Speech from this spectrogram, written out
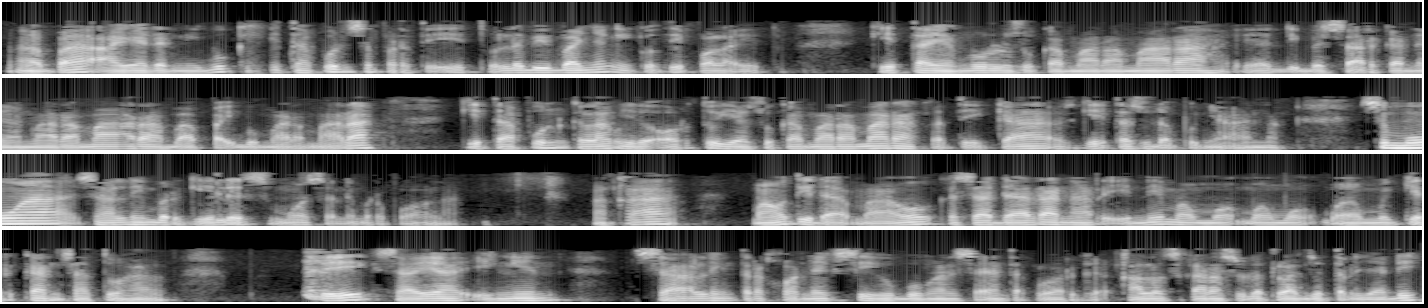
apa ayah dan ibu kita pun seperti itu lebih banyak ikuti pola itu kita yang dulu suka marah-marah ya dibesarkan dengan marah-marah bapak ibu marah-marah kita pun kelak menjadi ortu yang suka marah-marah ketika kita sudah punya anak. Semua saling bergilir, semua saling berpola. Maka mau tidak mau kesadaran hari ini mem mem memikirkan satu hal. Baik, saya ingin saling terkoneksi hubungan saya antar keluarga. Kalau sekarang sudah terlanjur terjadi,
